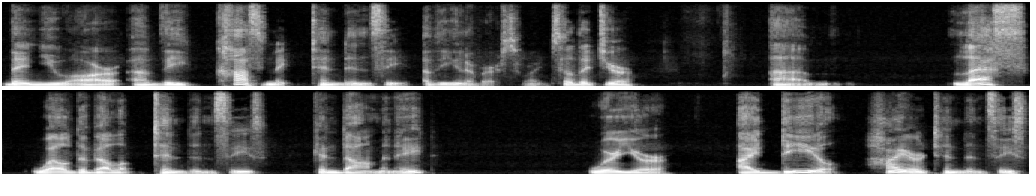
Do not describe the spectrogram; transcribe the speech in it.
than you are of the cosmic tendency of the universe, right? So that your um, less well developed tendencies can dominate, where your ideal higher tendencies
